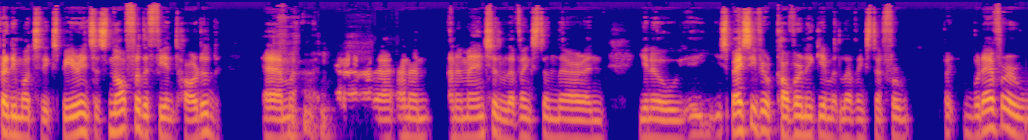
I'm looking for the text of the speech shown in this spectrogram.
pretty much the experience. It's not for the faint-hearted. Um, and, I, and, I, and I mentioned Livingston there, and you know, especially if you're covering a game at Livingston for whatever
